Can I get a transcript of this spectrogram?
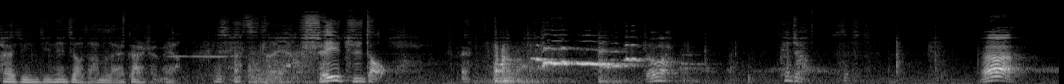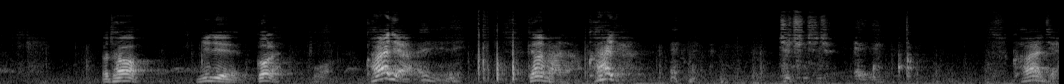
太君今天叫咱们来干什么呀？谁知道呀？谁知道？走吧，看着。哎，老头，你得过来，快点！干嘛呢？快点！去去去去！快点！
